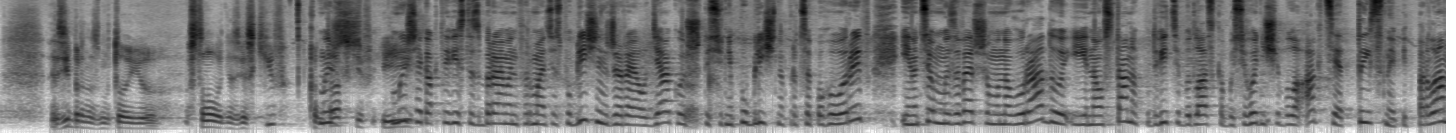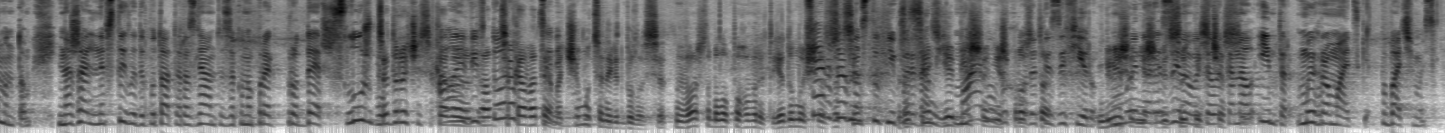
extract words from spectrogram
зібрана з метою встановлення зв'язків, Ми ж, і ми ж як активісти збираємо інформацію з публічних джерел. Дякую, що ти сьогодні публічно про це поговорив. І на цьому ми завершимо нову раду. І наостанок подивіться, будь ласка, бо сьогодні ще була акція Тисни під парламентом. І на жаль, не встигли депутати розглянути законопроект про держслужбу. Це, до речі, цікава, Але вівторок цікава тема. відбудеться. Чому це не відбулося? Варто було поговорити. Я думаю, що Це вже за цим, наступній за цим є більше, Маємо ніж просто з ефіру. більше, ми ніж не резиновий відсутність часу. телеканал Інтер. Ми громадські. Побачимось.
